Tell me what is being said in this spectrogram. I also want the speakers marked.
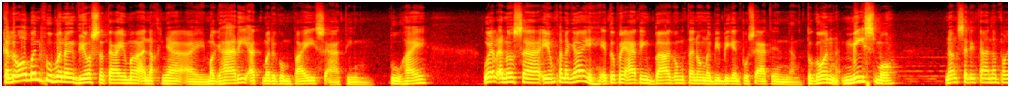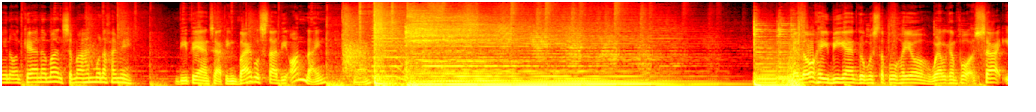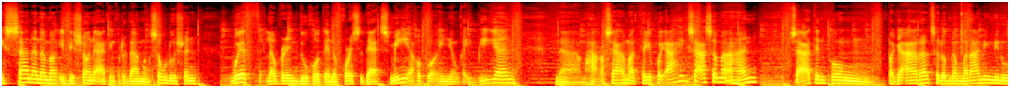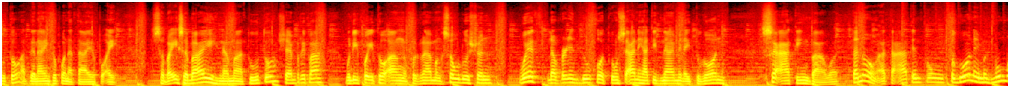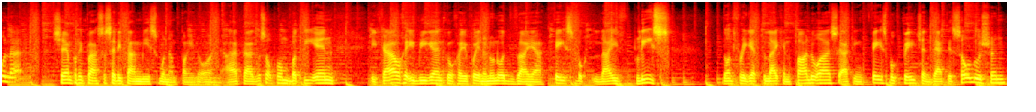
Speaker 1: Kalooban po ba ng Diyos na tayo mga anak niya ay maghari at managumpay sa ating buhay? Well, ano sa iyong palagay? Ito po yung ating bagong tanong na bibigyan po sa atin ng tugon mismo ng salita ng Panginoon. Kaya naman, samahan mo na kami. Dito yan sa ating Bible study online na Hello kaibigan, kumusta po kayo? Welcome po sa isa na namang edisyon na ating programang Solution with Laverne Ducot. And of course, that's me. Ako po ang inyong kaibigan na makakasama at kayo po ay aking saasamahan sa atin pong pag-aaral sa loob ng maraming minuto at dalayan ko po na tayo po ay sabay-sabay na matuto. Siyempre pa, muli po ito ang programang Solution with Laverne Ducot kung saan ihatid namin ay tugon sa ating bawat tanong. At atin pong tugon ay magmumula siyempre pa sa salita mismo ng Panginoon. At uh, gusto ko pong batiin ikaw, kaibigan, kung kayo po ay nanonood via Facebook Live, please don't forget to like and follow us sa ating Facebook page and that is Solution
